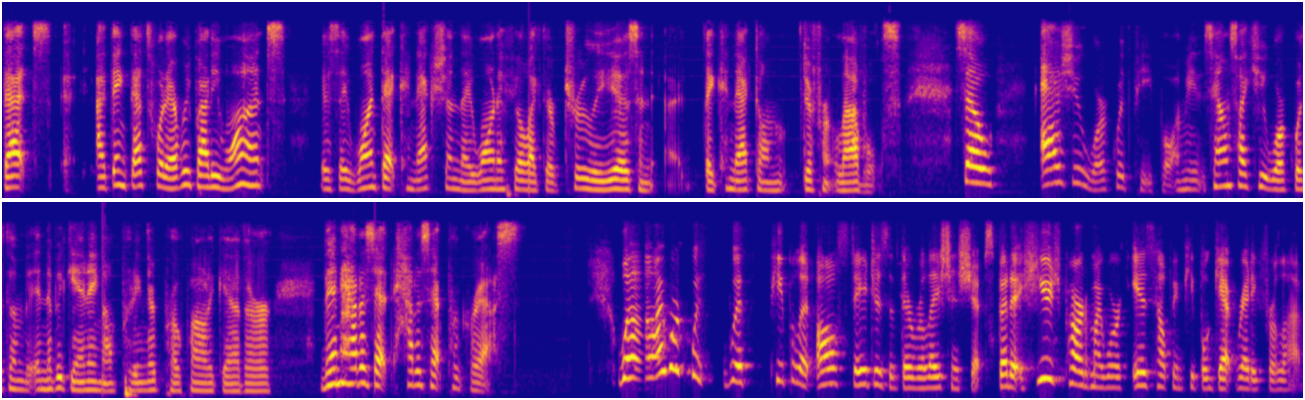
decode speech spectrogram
that's, I think that's what everybody wants is they want that connection. They want to feel like there truly is, and uh, they connect on different levels. So, as you work with people, I mean, it sounds like you work with them in the beginning on putting their profile together. Then how does that how does that progress? Well, I work with with people at all stages of their relationships, but a huge part of my work is helping people get ready for love.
